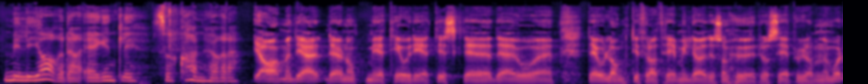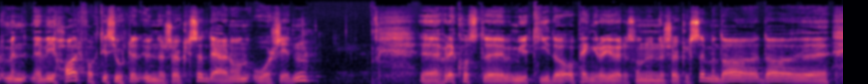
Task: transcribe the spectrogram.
milliarder, egentlig, som kan høre det? Ja, men det er, det er nok mer teoretisk. Det, det, er jo, det, er jo, langt ifra tre milliarder som hører og ser programmene våre. Men, men vi har faktisk gjort en undersøkelse, det er noen år siden. Eh, for Det koster mye tid og penger å gjøre sånn undersøkelse, men da, da eh,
